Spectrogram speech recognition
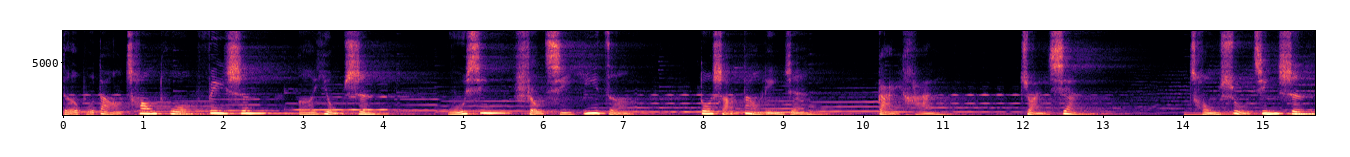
得不到超脱飞升而永生。无心守其一者，多少道林人。改行转向，重塑今生，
